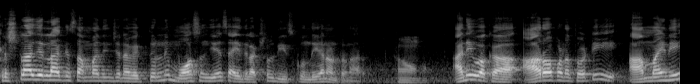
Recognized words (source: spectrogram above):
కృష్ణా జిల్లాకి సంబంధించిన వ్యక్తుల్ని మోసం చేసి ఐదు లక్షలు తీసుకుంది అని అంటున్నారు. అని ఒక ఆరోపణతోటి ఆ అమ్మాయిని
